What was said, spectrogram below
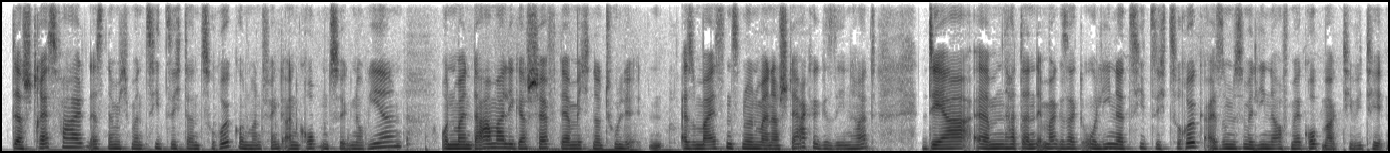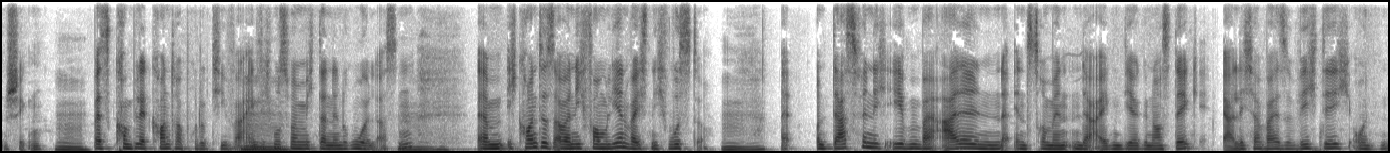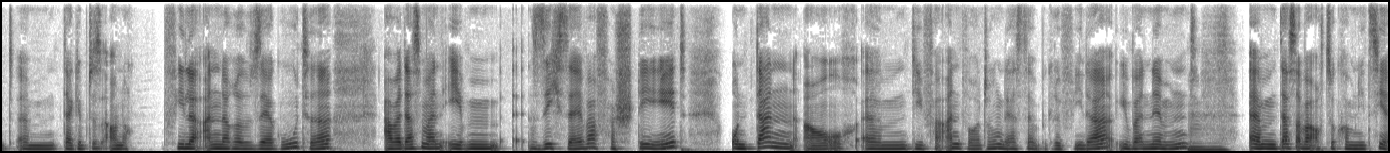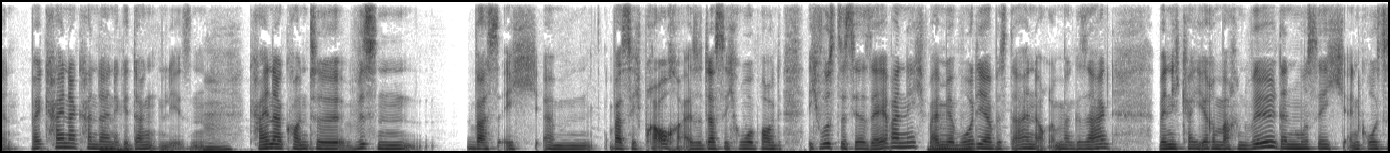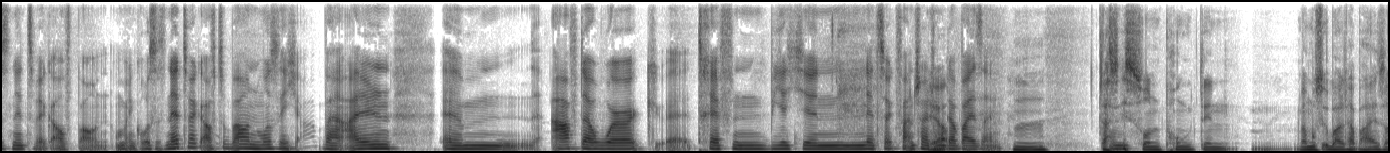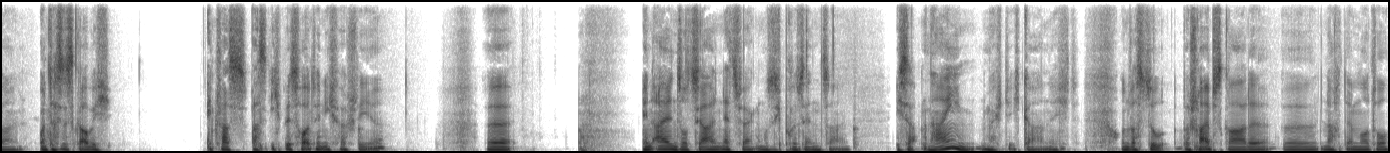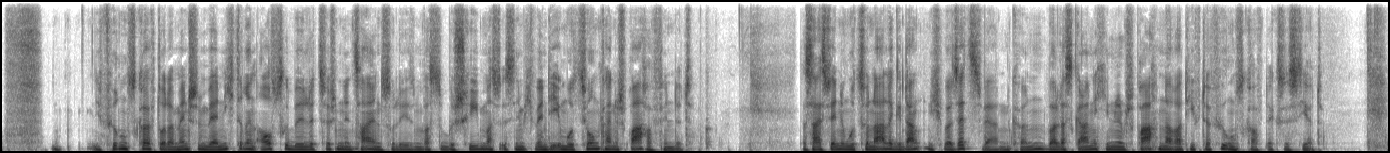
das Stressverhalten ist nämlich, man zieht sich dann zurück und man fängt an, Gruppen zu ignorieren. Und mein damaliger Chef, der mich natürlich, also meistens nur in meiner Stärke gesehen hat, der ähm, hat dann immer gesagt, oh, Lina zieht sich zurück, also müssen wir Lina auf mehr Gruppenaktivitäten schicken. Mhm. Was komplett kontraproduktiv war. Eigentlich mhm. muss man mich dann in Ruhe lassen. Mhm. Ähm, ich konnte es aber nicht formulieren, weil ich es nicht wusste. Mhm. Äh, und das finde ich eben bei allen Instrumenten der Eigendiagnostik ehrlicherweise wichtig. Und ähm, da gibt es auch noch viele andere sehr gute, aber dass man eben sich selber versteht und dann auch ähm, die Verantwortung, der ist der Begriff wieder, übernimmt, mhm. ähm, das aber auch zu kommunizieren. Weil keiner kann deine mhm. Gedanken lesen. Mhm. Keiner konnte wissen, was ich, ähm, was ich brauche, also dass ich Ruhe brauche. Ich wusste es ja selber nicht, weil mhm. mir wurde ja bis dahin auch immer gesagt, wenn ich Karriere machen will, dann muss ich ein großes Netzwerk aufbauen. Um ein großes Netzwerk aufzubauen, muss ich bei allen ähm, Afterwork-Treffen, äh, Bierchen, Netzwerkveranstaltungen ja. dabei sein. Mhm. Das Und ist so ein Punkt, den man muss überall dabei sein. Und das ist, glaube ich, etwas, was ich bis heute nicht verstehe. Äh, in allen sozialen Netzwerken muss ich präsent sein. Ich sage, nein, möchte ich gar nicht. Und was du beschreibst gerade äh, nach dem Motto, die Führungskräfte oder Menschen werden nicht darin ausgebildet, zwischen den Zeilen zu lesen. Was du beschrieben hast, ist nämlich, wenn die Emotion keine Sprache findet. Das heißt, wenn emotionale Gedanken nicht übersetzt werden können, weil das gar nicht in dem Sprachennarrativ der Führungskraft existiert.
